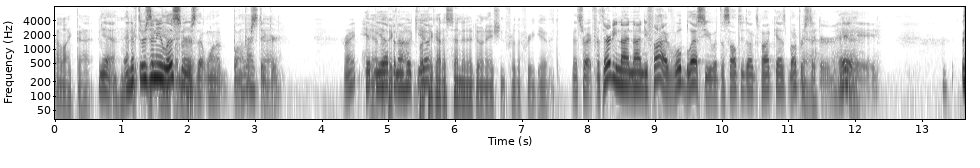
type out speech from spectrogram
I like that. Yeah. Mm-hmm. And if there's Hit any me up and listeners that want a bumper like sticker, that. right? Hit Yeah, me up they- and I'll hook you But up. But they got to send in a donation for the free gift. That's right. For thirty nine ninety five, we'll bless you with the Salty Dogs podcast bumper sticker. Hey.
